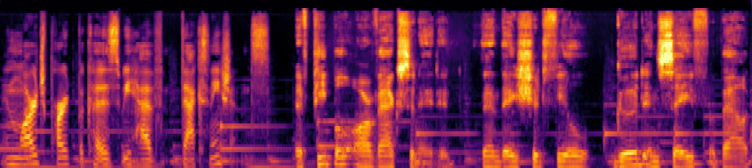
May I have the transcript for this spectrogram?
in large part because we have vaccinations. If people are vaccinated, then they should feel good and safe about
